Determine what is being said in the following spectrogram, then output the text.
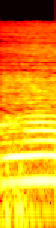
Mm-hmm.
